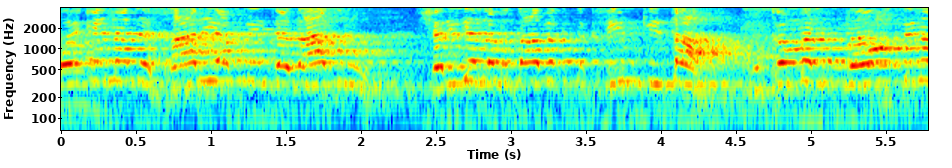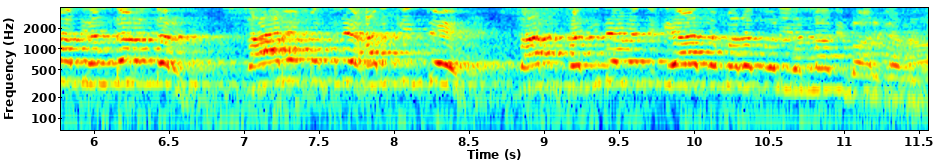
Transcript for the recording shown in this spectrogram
ਉਹ ਇਹਨਾਂ ਦੇ ਸਾਰੀ ਆਪਣੀ ਜਾਇਦਾਦ ਨੂੰ ਸ਼ਰੀਅਤ ਦੇ ਮੁਤਾਬਕ ਤਕਸੀਮ ਕੀਤਾ। ਮੁਕੰਮਲ 9 ਦਿਨਾਂ ਦੇ ਅੰਦਰ ਅੰਦਰ ਸਾਰੇ ਮਸਲੇ ਹੱਲ ਕੀਤੇ। ਸਰ ਸਜਦੇ ਵਿੱਚ ਗਿਆ ਤੇ ਮਲਕ ਔਰ ਅੱਲਾ ਦੀ ਬਾਰਗਾਹ ਵਿੱਚ।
